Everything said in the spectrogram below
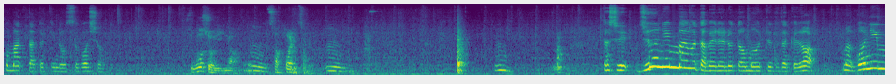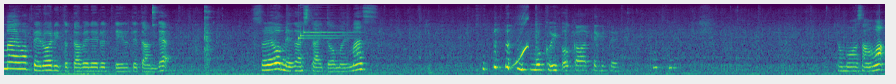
困った時の過ごしょ。すごしょいいな、うん。さっぱりする。うん。うん。私10人前は食べれると思うって言ってたけどまあ5人前はペロリと食べれるって言ってたんでそれを目指したいと思います。目標変わってきて。る友尾さんは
